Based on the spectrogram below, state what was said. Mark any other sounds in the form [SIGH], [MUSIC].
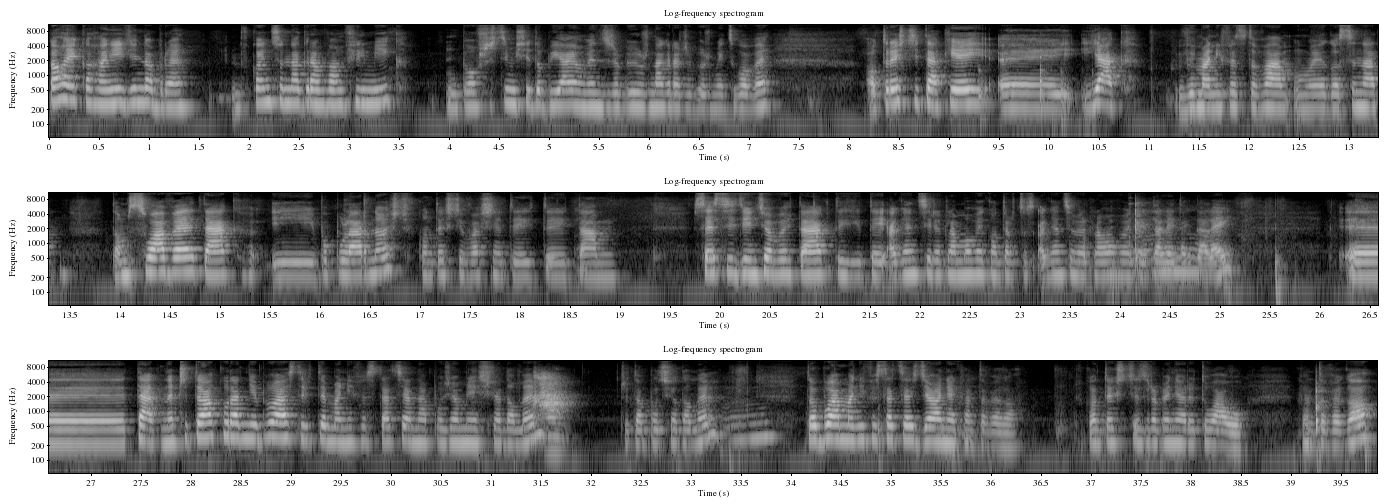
No hej kochani, dzień dobry. W końcu nagram wam filmik, bo wszyscy mi się dobijają, więc żeby już nagrać, żeby już mieć głowy. O treści takiej, e, jak wymanifestowałam u mojego syna tą sławę, tak, i popularność w kontekście właśnie tej, tej tam sesji zdjęciowych, tak, tej, tej agencji reklamowej, kontraktu z agencją reklamową i tak dalej, i tak dalej. Eee, tak, znaczy to akurat nie była stricte manifestacja na poziomie świadomym, czy tam podświadomym. To była manifestacja z działania kwantowego w kontekście zrobienia rytuału kwantowego.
